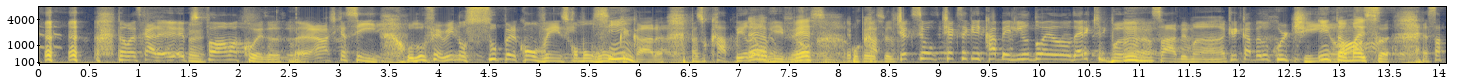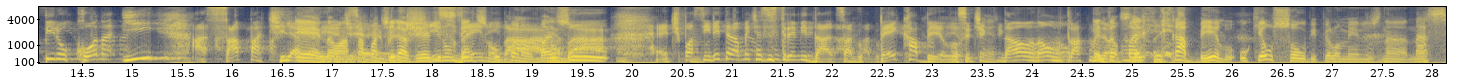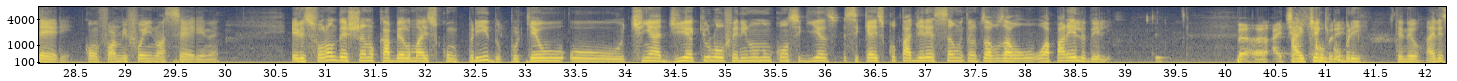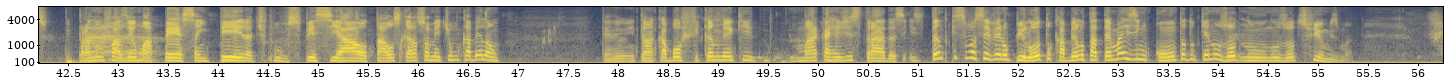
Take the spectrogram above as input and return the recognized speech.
Não, mas cara, eu, eu preciso falar uma coisa. Eu acho que assim, o Luferino super convence como um Hulk, Sim. cara. Mas o cabelo É é, horrível. péssimo, é o péssimo. cabelo. Tinha que, ser, tinha que ser aquele cabelinho do, do Eric Bana, sabe, mano? Aquele cabelo curtinho. Então, mas- Nossa, Essa pirucona e a sapatilha É, verde. não, a sapatilha Herbert. verde não tem desculpa, dá, não, mas dá. o- É tipo assim, literalmente as extremidades, sabe? O pé e cabelo. Você tinha que dar, um- dar um trato melhor. Então, mas daí. o cabelo, o que eu soube, pelo menos na, na série, conforme foi indo a série, né? Eles foram deixando o cabelo mais comprido porque o, o- tinha dia que o Louferino não conseguia sequer escutar a direção, então ele precisava usar o, o aparelho dele. Aham, Aí tinha, Aí que, tinha que cobrir. cobrir, entendeu? Aí eles, pra não fazer uma peça inteira, tipo, especial tal, os caras só metiam um cabelão. Entendeu? Então acabou ficando meio que marca registrada. assim. Tanto que se você vê no piloto, o cabelo tá até mais em conta do que nos, no- nos outros filmes, mano.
